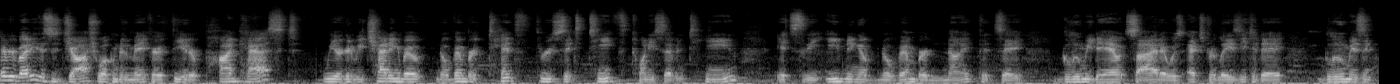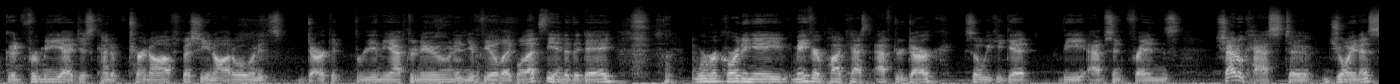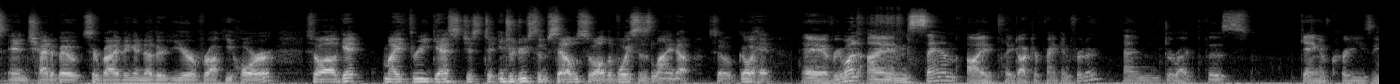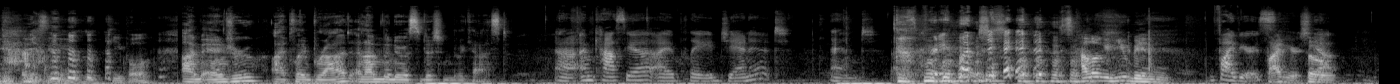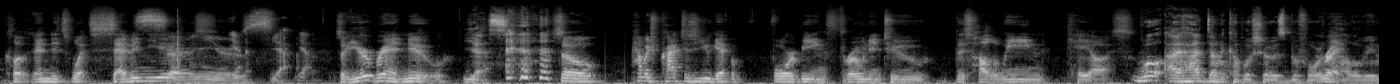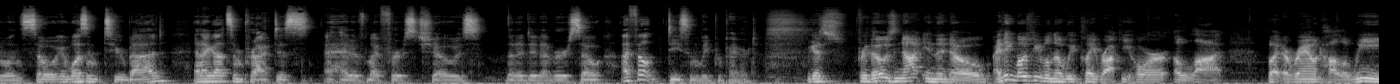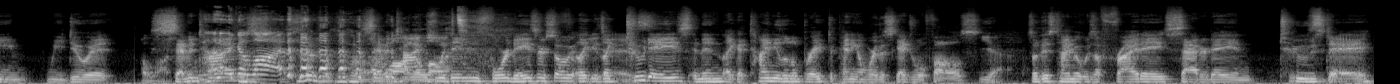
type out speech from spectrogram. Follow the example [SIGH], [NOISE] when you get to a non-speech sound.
Hey, everybody, this is Josh. Welcome to the Mayfair Theatre Podcast. We are going to be chatting about November 10th through 16th, 2017. It's the evening of November 9th. It's a gloomy day outside. I was extra lazy today. Gloom isn't good for me. I just kind of turn off, especially in Ottawa when it's dark at 3 in the afternoon and you feel like, well, that's the end of the day. [LAUGHS] We're recording a Mayfair podcast after dark so we could get the absent friends Shadowcast to join us and chat about surviving another year of Rocky Horror. So I'll get my three guests just to introduce themselves so all the voices line up. So go ahead. Hey everyone, I'm Sam. I play Dr. Frank-N-Furter and direct this gang of crazy, [LAUGHS] crazy people. I'm Andrew. I play Brad, and I'm the newest addition to the cast. Uh, I'm Cassia. I play Janet, and that's pretty [LAUGHS] much it. How long have you been? Five years. Five years. So Yeah. Close, and it's what seven years. Seven years. Yes. Yeah. Yeah. So you're brand new. Yes. [LAUGHS] So how much practice do you get before being thrown into this Halloween chaos? well, I had done a couple shows before Right. the Halloween ones, so it wasn't too bad, and I got some practice ahead of my first shows that I did ever, so I felt decently prepared. Because for those not in the know, I think most people know we play Rocky Horror a lot, but around Halloween we do it A lot. seven times. Like a lot. [LAUGHS] seven [LAUGHS] A lot, a times lot. within four days or so. Like it's like two days and then like a tiny little break depending on where the schedule falls. Yeah. So this time it was a Friday, Saturday, and Tuesday.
